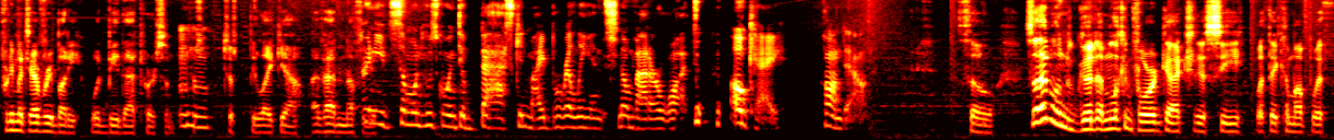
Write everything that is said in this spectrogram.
pretty much everybody would be that person. Just, just be like, yeah, I've had enough of Mm-hmm. I need someone who's going to bask in my brilliance no matter what. Okay, calm down. So, so that one was good. I'm looking forward to actually to see what they come up with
